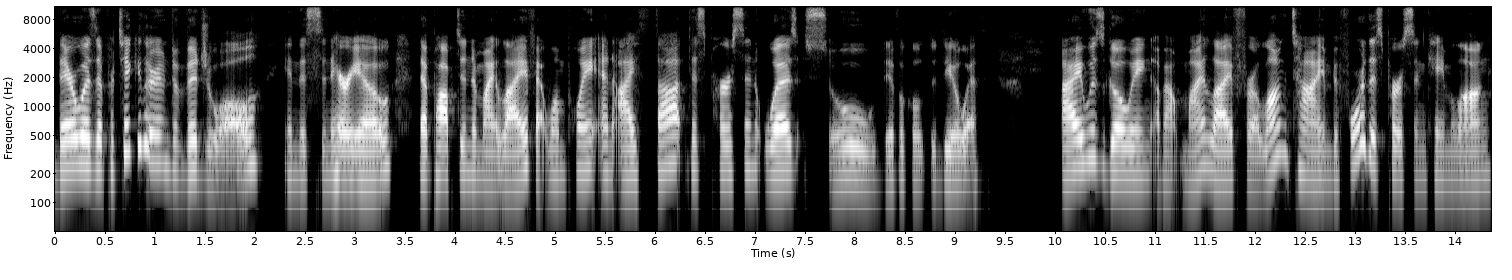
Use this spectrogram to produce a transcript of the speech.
There was a particular individual in this scenario that popped into my life at one point, and I thought this person was so difficult to deal with. I was going about my life for a long time before this person came along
